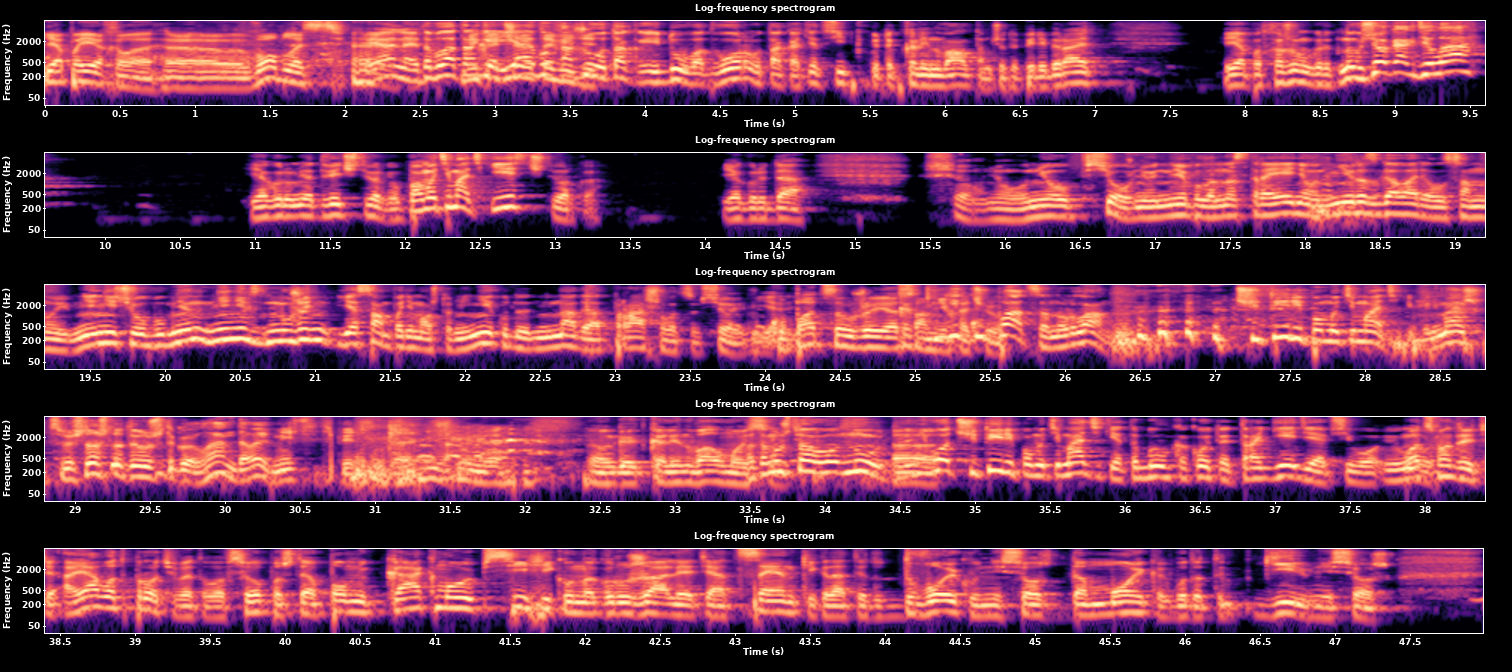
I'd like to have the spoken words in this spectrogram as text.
Я поехала э, в область. Реально, это была трагедия. Я выхожу видеть. вот так, иду во двор, вот так, отец сидит, какой-то коленвал, там что-то перебирает. И я подхожу, он говорит, ну все, как дела? Я говорю, у меня две четверки. По математике есть четверка? Я говорю, да. Все, у него, у него все, у него не было настроения, он не разговаривал со мной. Мне нечего, было- мне, мне нельзя- ну, уже я сам понимал, что мне некуда, не надо отпрашиваться, все. Купаться уже я сам не хочу. купаться, Нурлан? Четыре по математике, понимаешь? Смешно, что ты уже такой, ладно, давай вместе теперь. Да. Он говорит, коленвал мой Потому сын». что, ну, для А. него 4 по математике это был какой-то трагедия всего. И, Вот смотрите, а я вот против этого всего, потому что я помню, как мою психику нагружали эти оценки, когда ты эту двойку несешь домой, как будто ты гирю несешь.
